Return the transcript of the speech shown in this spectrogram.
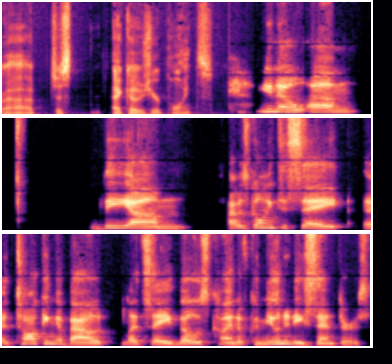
uh, just echoes your points. You know, um, the um, I was going to say, uh, talking about, let's say, those kind of community centers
